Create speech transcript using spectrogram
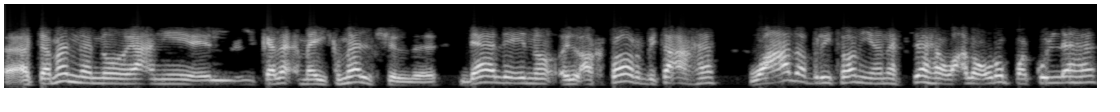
أتمنى إنه يعني الكلام ما يكملش ده لإنه الأخطار بتاعها وعلى بريطانيا نفسها وعلى أوروبا كلها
